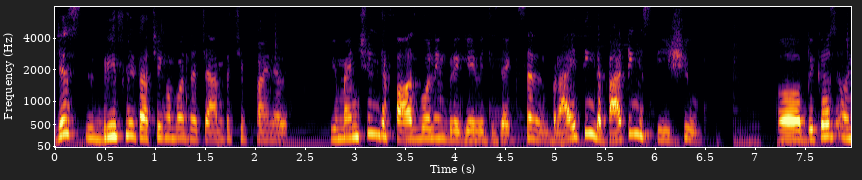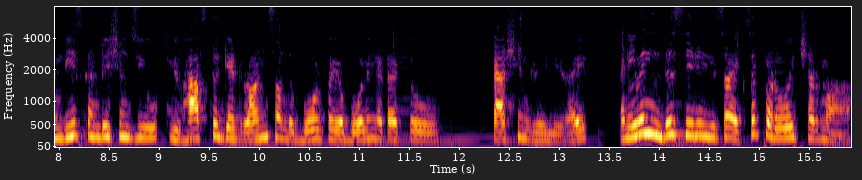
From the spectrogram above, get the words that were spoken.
just briefly touching about the championship final. You mentioned the fast bowling brigade, which is excellent, but I think the batting is the issue. Uh, because on these conditions, you you have to get runs on the board for your bowling attack to cash in, really, right? And even in this series, you saw, except for Rohit Sharma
